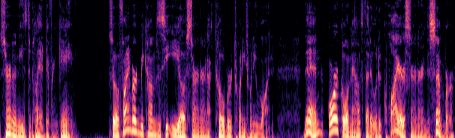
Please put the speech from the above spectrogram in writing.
Cerner needs to play a different game. So Feinberg becomes the CEO of Cerner in October 2021. Then Oracle announced that it would acquire Cerner in December.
